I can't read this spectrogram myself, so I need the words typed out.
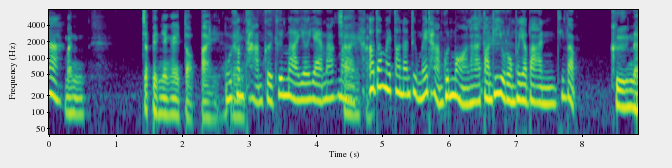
ค่ะมันจะเป็นยังไงต่อไปโอ้ยอะไรคำถามเกิดขึ้นมาเยอะแยะมากมายใช่ครับเอ้าทำไมตอนนั้นถึงไม่ถามคุณหมอล่ะตอนที่อยู่โรงพยาบาลที่แบบ คือณ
